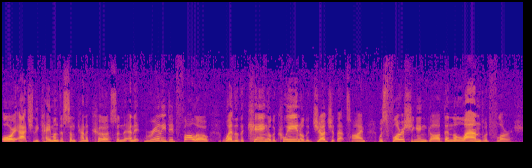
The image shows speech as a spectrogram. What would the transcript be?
or it actually came under some kind of curse. And, and it really did follow whether the king or the queen or the judge at that time was flourishing in God, then the land would flourish.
